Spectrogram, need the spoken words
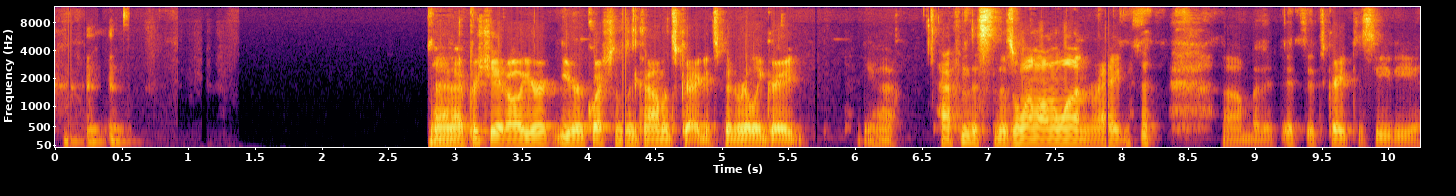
and I appreciate all your your questions and comments, Greg. It's been really great. Yeah, having this this one on one, right? um, but it, it's it's great to see the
